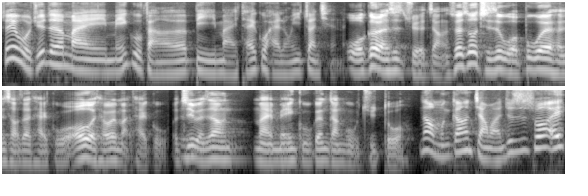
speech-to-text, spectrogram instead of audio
所以我觉得买美股反而比买台股还容易赚钱。我个人是觉得这样，所以说其实我部位很少在台股，我偶尔才会买台股，我基本上买美股跟港股居多。那我们刚刚讲完，就是说，哎，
